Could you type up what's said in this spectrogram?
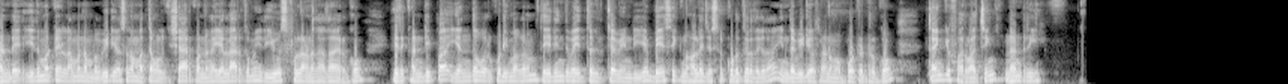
அண்டு இது மட்டும் இல்லாமல் நம்ம வீடியோஸ்லாம் மற்றவங்களுக்கு ஷேர் பண்ணுங்கள் எல்லாருக்குமே இது யூஸ்ஃபுல்லானதாக தான் இருக்கும். இது கண்டிப்பாக எந்த ஒரு குடிமகனும் தெரிந்து வைத்திருக்க வேண்டிய பேசிக் நாலேஜஸை கொடுக்கறதுக்கு தான் இந்த வீடியோஸ்லாம் நம்ம போட்டுட்ருக்கோம் தேங்க்யூ ஃபார் வாட்சிங் நன்றி.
